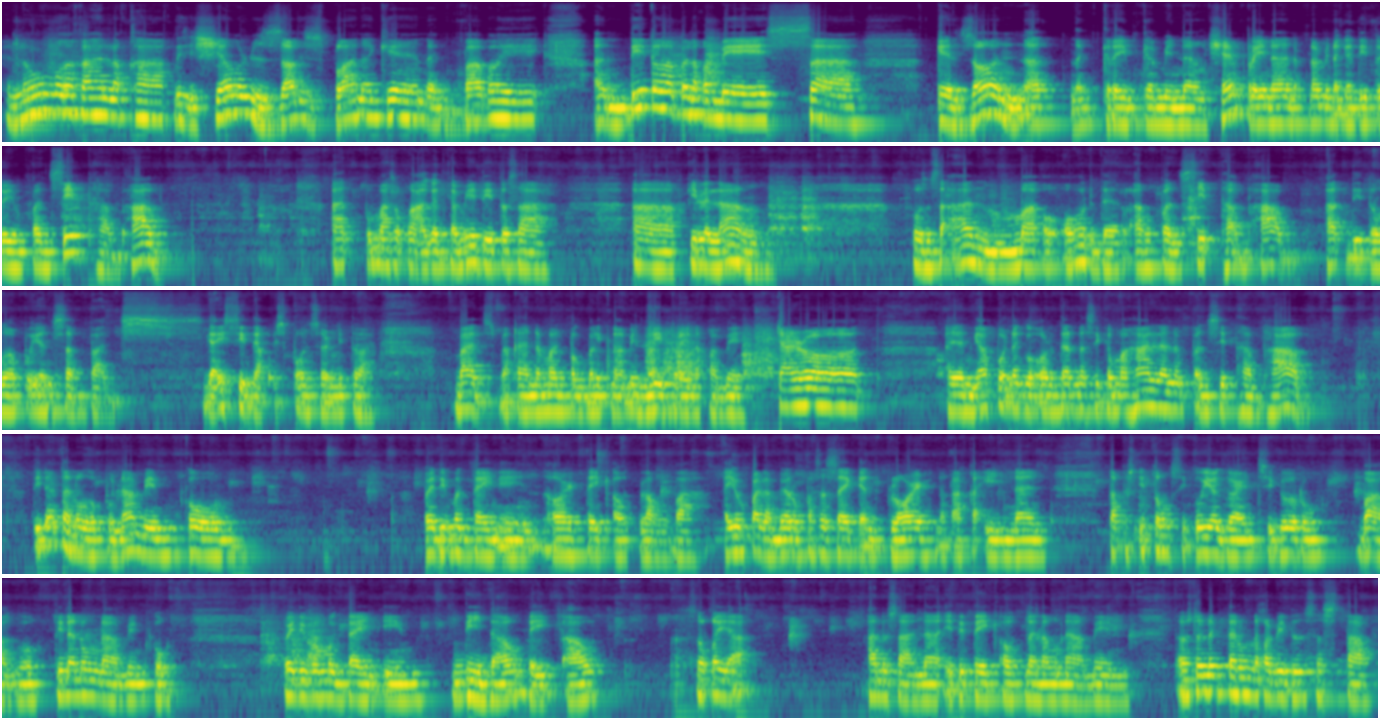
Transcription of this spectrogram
Hello mga kahalakak, this is Sheryl Rosales Plan again, nagbabalik. Andito nga pala kami sa Quezon at nag-crave kami ng, syempre, nahanap namin agad dito yung pansit, hab-hab. At pumasok nga agad kami dito sa ah, kilalang kung saan ma-order ang pansit hab-hab. At dito nga po yan sa Buds. Guys, hindi ako sponsor nito ha. Buds, baka naman pagbalik namin, libre na kami. Charot! Ayan nga po, nag-order na si Kamahala ng pansit hab-hab. Tinatanong po namin kung pwede mag-dine-in or take-out lang ba. Ayun pala, meron pa sa second floor, nakakainan. Tapos itong si Kuya Guard, siguro bago. Tinanong namin kung pwede ba mag-dine-in. Hindi daw, take-out. So kaya, ano sana, iti-take out na lang namin. Tapos nung nagtanong na kami dun sa staff,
